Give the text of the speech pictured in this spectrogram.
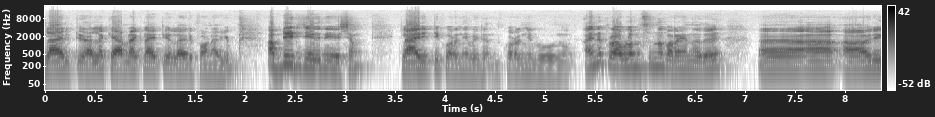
ക്ലാരിറ്റി നല്ല ക്യാമറ ക്ലാരിറ്റി ഉള്ള ഒരു ഫോണായിരിക്കും അപ്ഡേറ്റ് ചെയ്തതിന് ശേഷം ക്ലാരിറ്റി കുറഞ്ഞു വരും കുറഞ്ഞു പോകുന്നു. അതിന്റെ പ്രോബ്ലംസ് എന്ന് പറയുന്നത് ആ ഒരു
